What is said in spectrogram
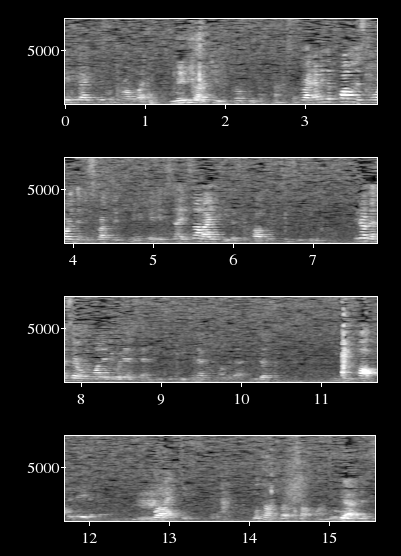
Maybe IP isn't the wrong way. Maybe IP is appropriate in the sense. Right. I mean, the problem is more the disrupted communication. It's not, it's not IP that's the problem. It's TCP. You don't necessarily want to do an end-to-end TCP connection over that. He doesn't. You can hop the data. But Well- IP, you know. We'll talk about this offline, but yeah, it's,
